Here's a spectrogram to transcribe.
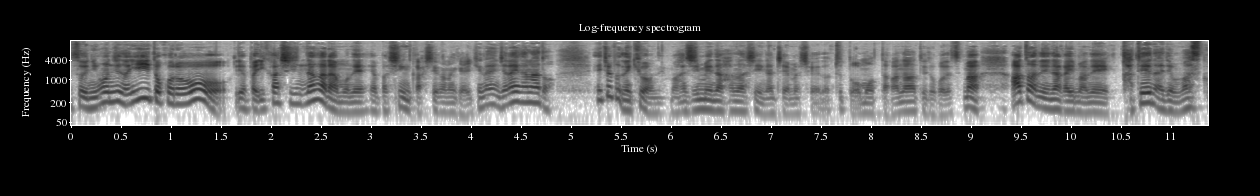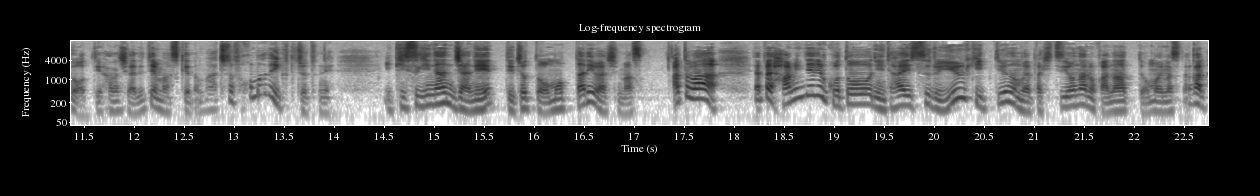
そういう日本人のいいところを、やっぱ活かしながらもね、やっぱ進化していかなきゃいけないんじゃないかなと。えちょっとね、今日はね、真面目な話になっちゃいましたけど、ちょっと思ったかなというところです。まあ、あとはね、なんか今ね、家庭内でもマスクをっていう話が出てますけど、まあ、ちょっとそこまで行くとちょっとね、行き過ぎなんじゃねってちょっと思ったりはします。あとは、やっぱりはみ出ることに対する勇気っていうのもやっぱ必要なのかなって思います。だから、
